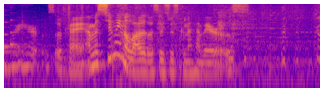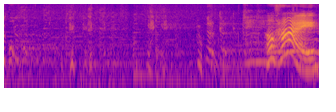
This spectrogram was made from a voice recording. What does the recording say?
More arrows. Okay. I'm assuming a lot of this is just gonna have arrows. Oh, hi!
